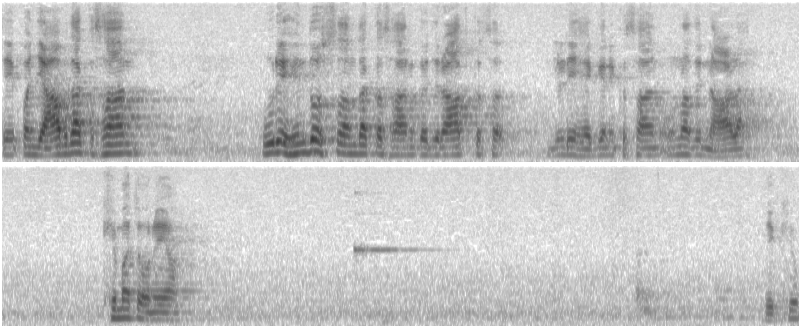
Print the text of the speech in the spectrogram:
ਤੇ ਪੰਜਾਬ ਦਾ ਕਿਸਾਨ, ਪੂਰੇ ਹਿੰਦੁਸਤਾਨ ਦਾ ਕਿਸਾਨ, ਗੁਜਰਾਤ ਕਿਸਾ- ਜਿਹੜੇ ਹੈਗੇ ਨੇ ਕਿਸਾਨ, ਉਹਨਾਂ ਦੇ ਨਾਲ ਹੈ ਖਿਮਾ ਚਾਹੁੰਦੇ ਆ। ਦੇਖਿਓ।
